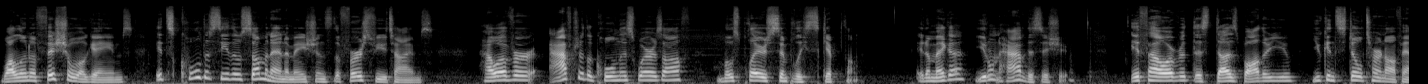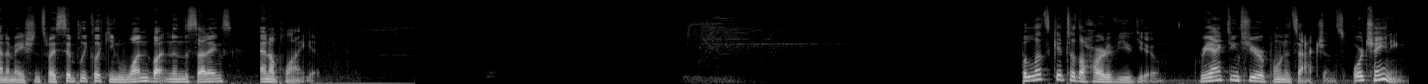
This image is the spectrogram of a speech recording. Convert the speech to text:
While in official games, it's cool to see those summon animations the first few times. However, after the coolness wears off, most players simply skip them. In Omega, you don't have this issue. If, however, this does bother you, you can still turn off animations by simply clicking one button in the settings and applying it. But let's get to the heart of Yu-Gi-Oh! Reacting to your opponent's actions, or chaining.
